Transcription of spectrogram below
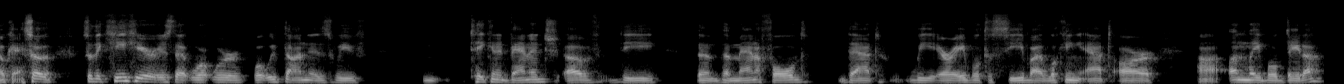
Okay, so so the key here is that what we're what we've done is we've taken advantage of the the, the manifold that we are able to see by looking at our uh, unlabeled data.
